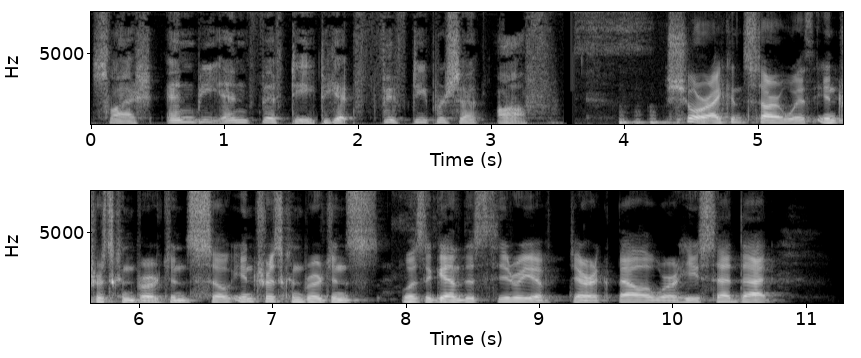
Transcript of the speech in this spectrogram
slash NBN50 to get 50% off. Sure, I can start with interest convergence. So, interest convergence was again this theory of Derek Bell, where he said that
